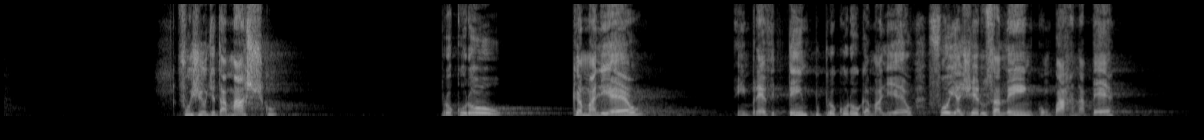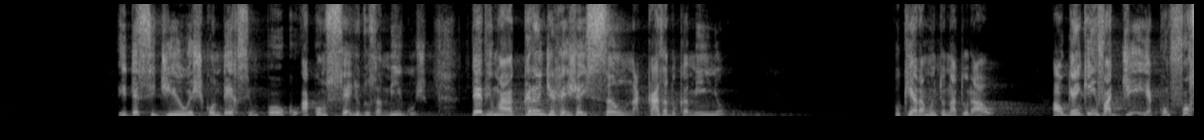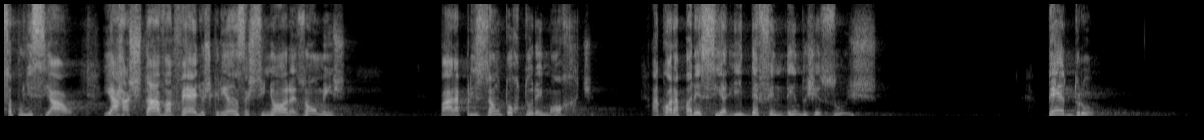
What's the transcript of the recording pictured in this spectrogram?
Fugiu de Damasco, procurou Gamaliel, em breve tempo procurou Gamaliel, foi a Jerusalém com Barnabé e decidiu esconder-se um pouco a conselho dos amigos. Teve uma grande rejeição na casa do caminho, o que era muito natural. Alguém que invadia com força policial e arrastava velhos, crianças, senhoras, homens para prisão, tortura e morte, agora aparecia ali defendendo Jesus. Pedro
